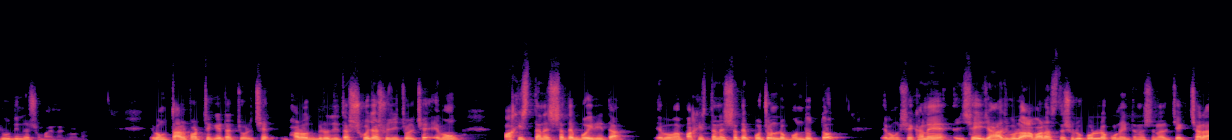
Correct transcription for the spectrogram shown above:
দুদিনের সময় লাগল না। এবং তারপর থেকে এটা চলছে, ভারত বিরোধিতা সোজাসুজি চলছে এবং পাকিস্তানের সাথে বৈরিতা এবং পাকিস্তানের সাথে প্রচণ্ড বন্ধুত্ব এবং সেখানে সেই জাহাজগুলো আবার আসতে শুরু করল, কোনো ইন্টারন্যাশনাল চেক ছাড়া।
